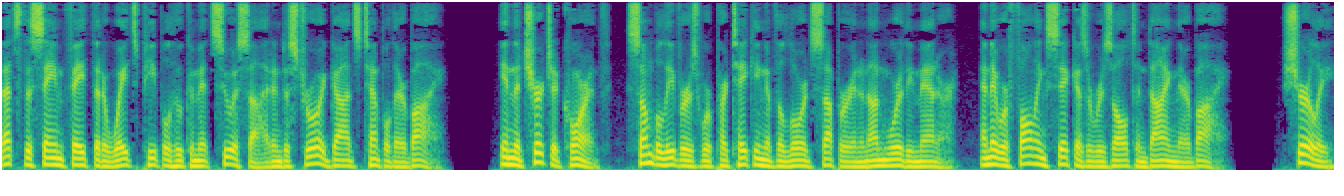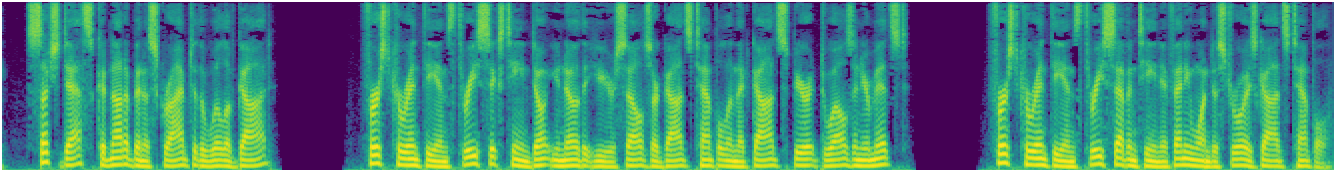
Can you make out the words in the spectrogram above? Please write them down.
That's the same fate that awaits people who commit suicide and destroy God's temple thereby. In the church at Corinth, some believers were partaking of the Lord's Supper in an unworthy manner, and they were falling sick as a result and dying thereby. Surely, such deaths could not have been ascribed to the will of God? 1 Corinthians 3:16 Don't you know that you yourselves are God's temple and that God's spirit dwells in your midst? 1 Corinthians 3:17 If anyone destroys God's temple,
